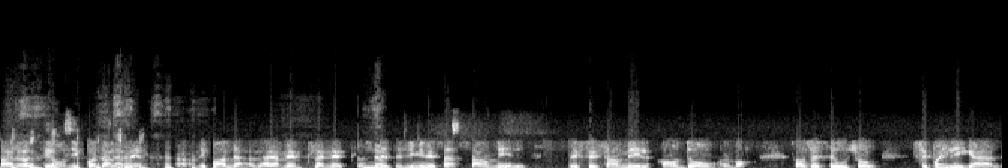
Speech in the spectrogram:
Ben là, tu sais, on n'est pas dans la même, on n'est pas dans la, même planète. les ministres à 100 000, mais c'est 100 000 en dons. Euh, Bon, ça, c'est autre chose. C'est pas illégal.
